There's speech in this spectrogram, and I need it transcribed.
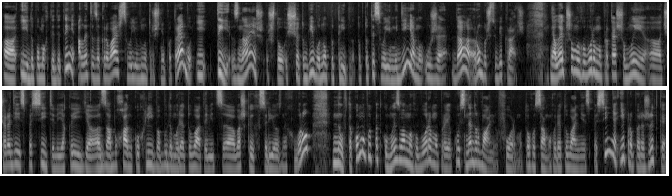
а, і допомогти дитині, але ти закриваєш свою внутрішню потребу, і ти знаєш, що, що тобі воно потрібно. Тобто ти своїми діями уже да, робиш собі краще. Але якщо ми говоримо про те, що ми е, чародій спаситель, який е, за буханку хліба будемо рятувати від е, важких серйозних хвороб, ну в такому випадку ми з вами говоримо про якусь ненормальну форму того самого рятування і спасіння, і про пережитки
